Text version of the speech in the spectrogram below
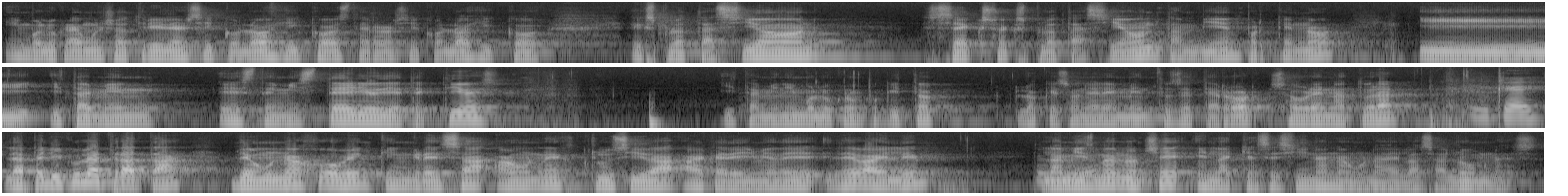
involucra mucho thrillers psicológicos, terror psicológico, explotación, sexo explotación también, ¿por qué no? Y, y también este misterio y detectives. Y también involucra un poquito lo que son elementos de terror sobrenatural. La película trata de una joven que ingresa a una exclusiva academia de, de baile la misma noche en la que asesinan a una de las alumnas.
